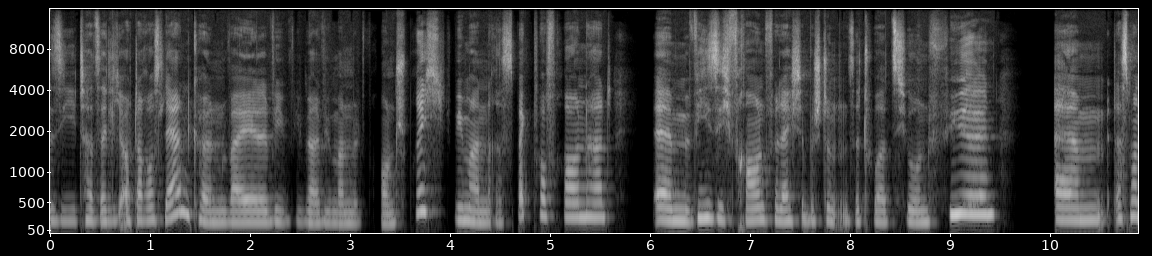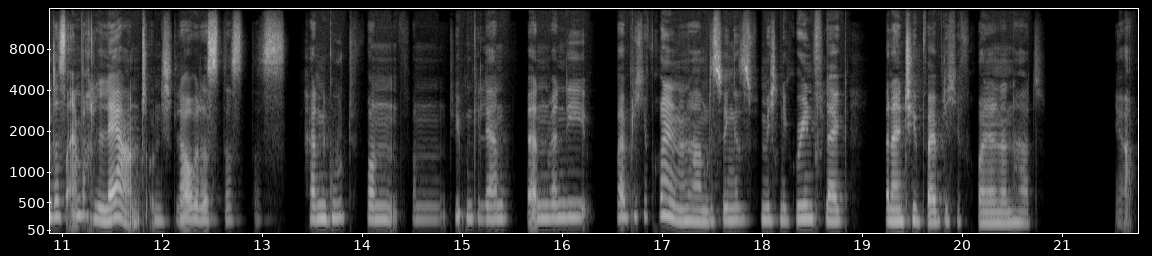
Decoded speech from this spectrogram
sie tatsächlich auch daraus lernen können, weil wie, wie, man, wie man mit Frauen spricht, wie man Respekt vor Frauen hat, ähm, wie sich Frauen vielleicht in bestimmten Situationen fühlen, ähm, dass man das einfach lernt. Und ich glaube, dass das, das kann gut von, von Typen gelernt werden, wenn die weibliche Freundinnen haben. Deswegen ist es für mich eine Green Flag, wenn ein Typ weibliche Freundinnen hat. Ja.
